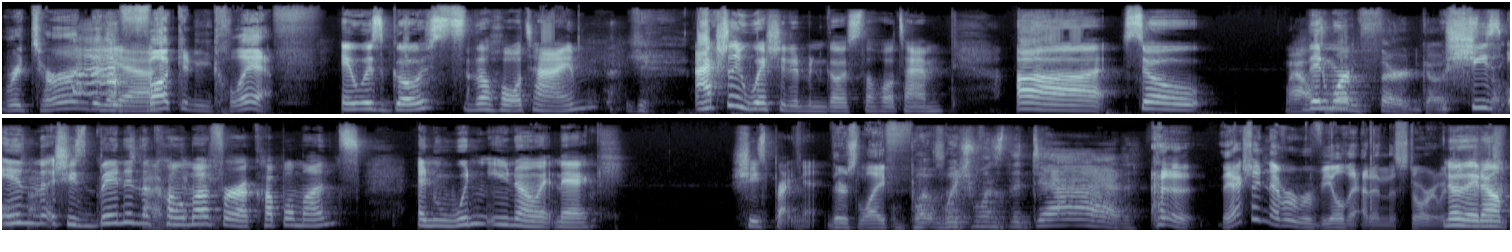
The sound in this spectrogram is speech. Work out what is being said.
Returned to the Yeah. fucking cliff. it was ghosts the whole time I actually wish it had been ghosts the whole time uh so Wow. Then we're- one third ghost. she's the whole in time. the, she's been in the kind of a coma for a couple months and wouldn't you know it nick she's pregnant There's life. But which one's the dad? they actually never reveal that in the story. which No, they don't.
